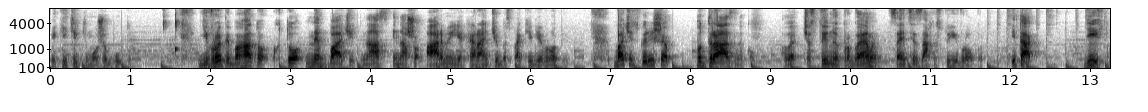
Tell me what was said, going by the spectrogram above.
який тільки може бути. В Європі багато хто не бачить нас і нашу армію як гарантію безпеки в Європі. Бачить скоріше подразником, але частиною проблеми в сенсі захисту Європи. І так, дійсно,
